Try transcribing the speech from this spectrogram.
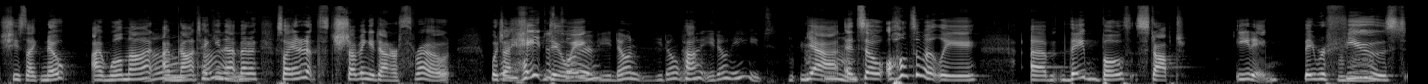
She's like, "Nope, I will not. I'm Oh, not taking that medicine. So I ended up shoving it down her throat, which I hate just told her doing. You don't, you don't want it. You don't eat. Yeah. And so ultimately, um, they both stopped eating. They refused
